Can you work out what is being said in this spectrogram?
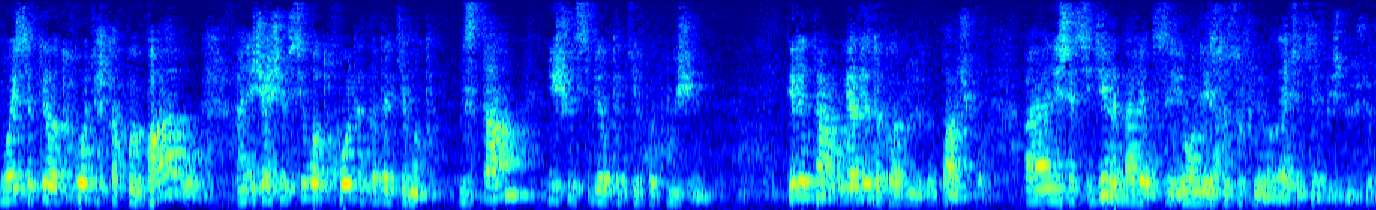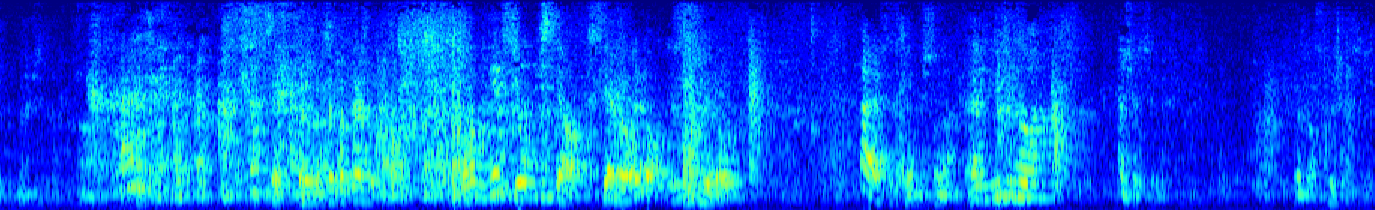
Но если ты вот ходишь такой бабу, они чаще всего вот ходят по таким вот местам, ищут себе вот таких вот мужчин. Или там, я видел такую парочку, а они сейчас сидели на лекции, и он ей суфлировал. Я что тебе объясню, что это значит. Все, покажу, все покажу. Он мне все объяснял. Я говорил, он не суфлировал. А я все тебе объяснила. Я не поняла. А что тебе объясню? Я слышал, слышал.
